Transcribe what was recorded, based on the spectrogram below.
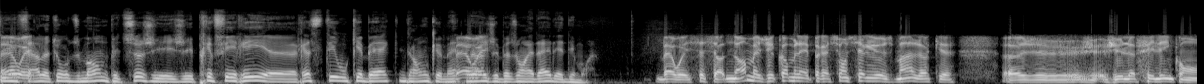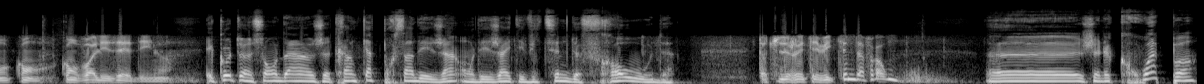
ben faire le tour du monde, puis tout ça, j'ai préféré euh, rester au Québec, donc ben maintenant, j'ai besoin d'aide, aidez-moi. Ben oui, c'est ça. Non, mais j'ai comme l'impression sérieusement là que euh, j'ai le feeling qu'on va les aider. Là. Écoute, un sondage, 34% des gens ont déjà été victimes de fraude. T'as-tu déjà été victime de fraude? Euh, je ne crois pas.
